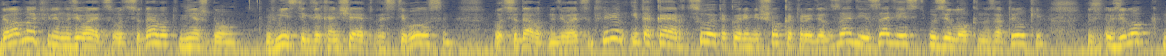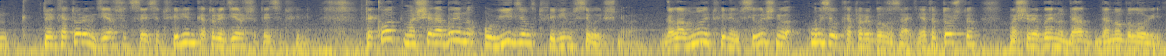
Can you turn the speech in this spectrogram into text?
Головной тфилин надевается вот сюда, вот между, в месте, где кончают расти волосы. Вот сюда вот надевается тфилин. И такая арцуя, такой ремешок, который идет сзади. И сзади есть узелок на затылке. Узелок, на котором держится эти тфилин, который держит эти тфилин. Так вот, Маширабейну увидел тфилин Всевышнего. Головной тфилин Всевышнего, узел, который был сзади. Это то, что Маширабейну дано было увидеть.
